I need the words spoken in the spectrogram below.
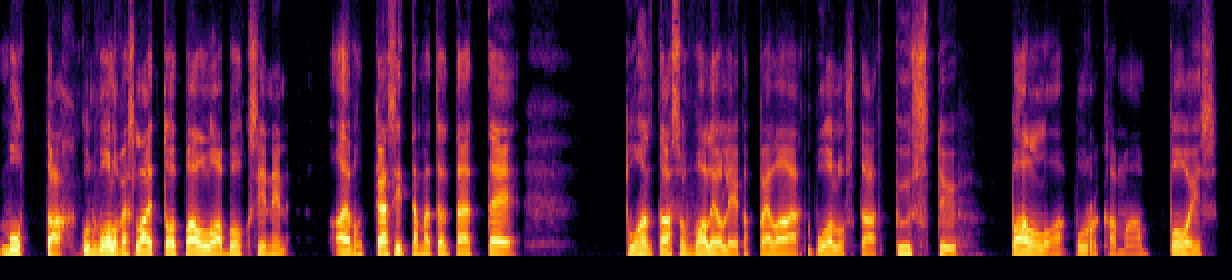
mutta kun Volves laittoi palloa boksiin, niin aivan käsittämätöntä, ettei tuon tason valioliikapelaajat, puolustajat pystyy palloa purkamaan pois.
